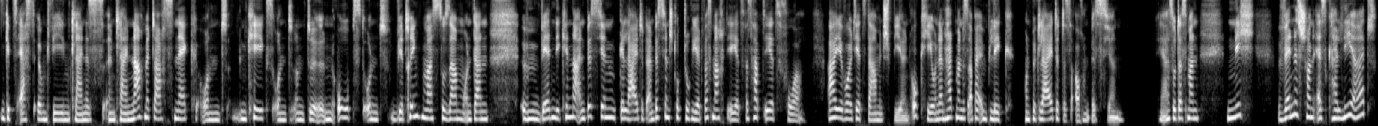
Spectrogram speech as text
gibt es erst irgendwie ein kleines, einen kleinen Nachmittagssnack und einen Keks und, und äh, ein Obst und wir trinken was zusammen und dann ähm, werden die Kinder ein bisschen geleitet, ein bisschen strukturiert. Was macht ihr jetzt? Was habt ihr jetzt vor? ah, ihr wollt jetzt damit spielen. Okay, und dann hat man das aber im Blick und begleitet das auch ein bisschen. Ja, so dass man nicht, wenn es schon eskaliert,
